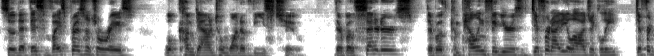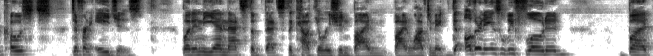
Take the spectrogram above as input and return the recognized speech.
so that this vice presidential race will come down to one of these two. They're both senators, they're both compelling figures, different ideologically, different coasts, different ages. But in the end, that's the that's the calculation Biden Biden will have to make. The other names will be floated, but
